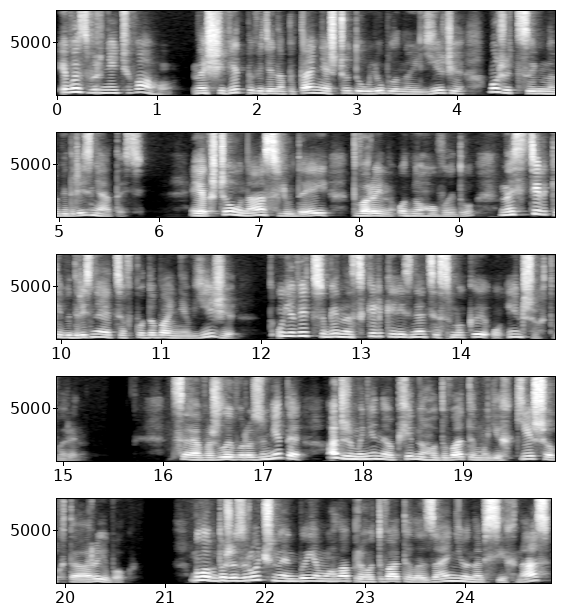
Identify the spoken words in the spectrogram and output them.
І ви зверніть увагу, наші відповіді на питання щодо улюбленої їжі можуть сильно відрізнятись. Якщо у нас, людей, тварин одного виду, настільки відрізняється вподобання в їжі, то уявіть собі, наскільки різняться смаки у інших тварин. Це важливо розуміти, адже мені необхідно годувати моїх кішок та рибок. Було б дуже зручно, якби я могла приготувати лазанью на всіх нас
